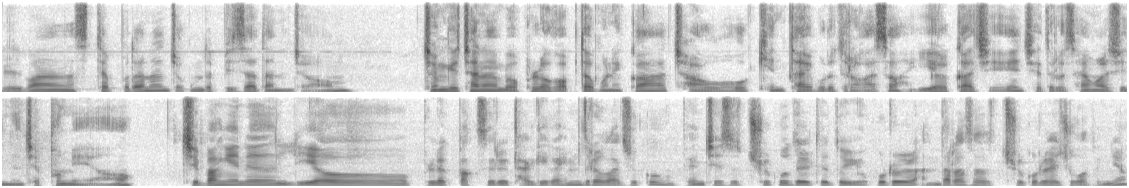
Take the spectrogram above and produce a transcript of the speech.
일반 스텝보다는 조금 더 비싸다는 점. 전기차는 머플러가 없다 보니까 좌우 긴 타입으로 들어가서 2열까지 제대로 사용할 수 있는 제품이에요. 지방에는 리어 블랙박스를 달기가 힘들어가지고 벤츠에서 출고될 때도 요거를 안 달아서 출고를 해주거든요.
